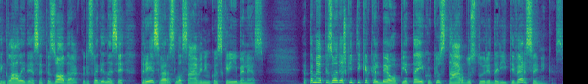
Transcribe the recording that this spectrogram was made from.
tinklalaidės epizodą, kuris vadinasi Trys verslo savininko skrybelės. Ir tame epizode aš kaip tik ir kalbėjau apie tai, kokius darbus turi daryti verslininkas.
